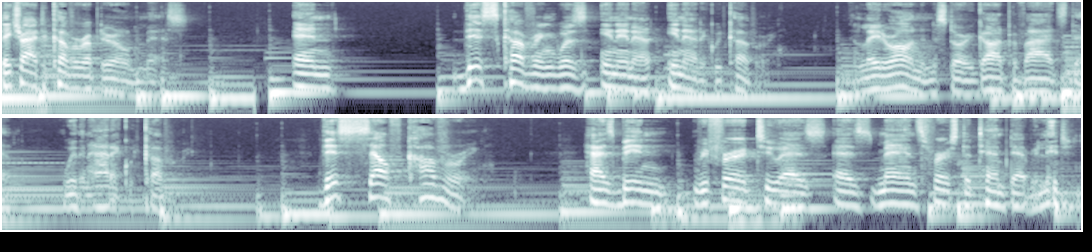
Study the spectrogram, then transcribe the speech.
they tried to cover up their own mess. And this covering was an inadequate covering. And later on in the story, God provides them with an adequate covering. This self covering has been referred to as, as man's first attempt at religion.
